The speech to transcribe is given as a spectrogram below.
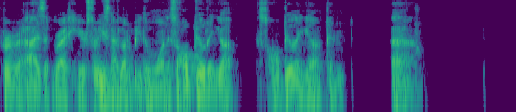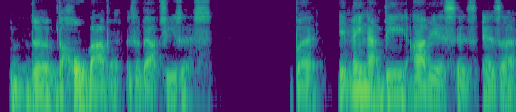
for Isaac right here. So he's not going to be the one. It's all building up. It's all building up, and uh, the the whole Bible is about Jesus. But it may not be obvious as as a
